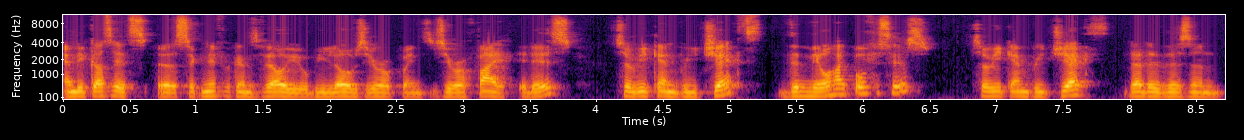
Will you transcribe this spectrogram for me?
And because it's a significance value below 0.05 it is, so we can reject the null hypothesis. So we can reject that it is an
